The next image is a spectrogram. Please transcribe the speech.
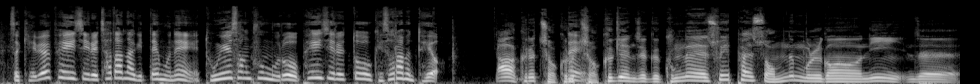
그래서 개별 페이지를 차단하기 때문에 동일 상품으로 페이지를 또 개설하면 돼요. 아, 그렇죠. 그렇죠. 그게 이제 그 국내에 수입할 수 없는 물건이 이제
